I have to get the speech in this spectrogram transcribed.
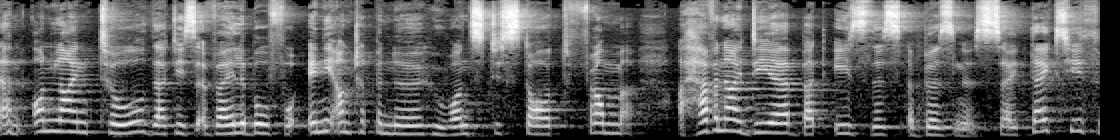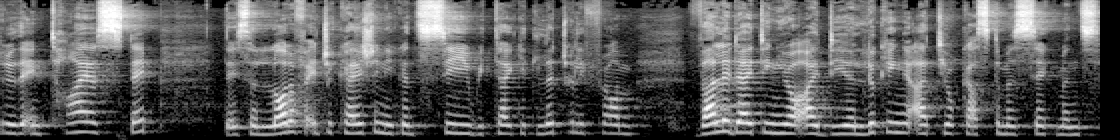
an online tool that is available for any entrepreneur who wants to start from, I have an idea, but is this a business? So it takes you through the entire step. There's a lot of education. You can see we take it literally from validating your idea, looking at your customer segments,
